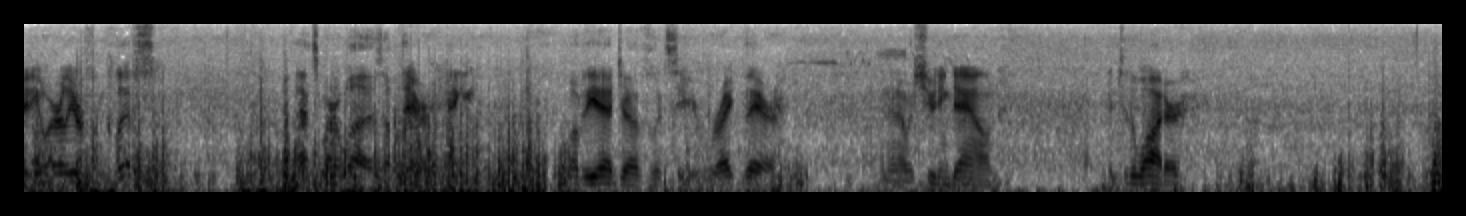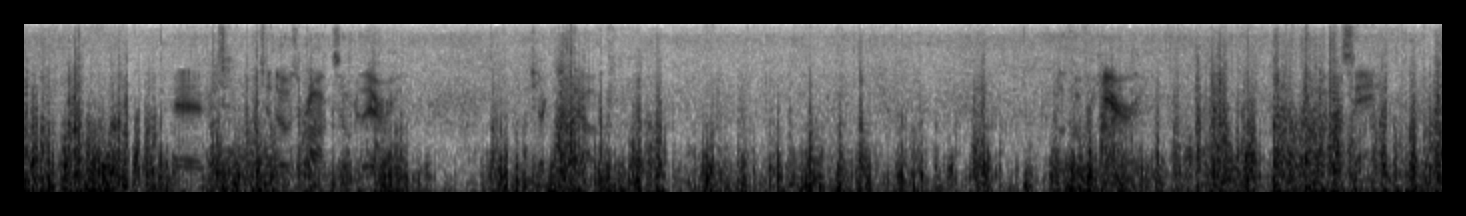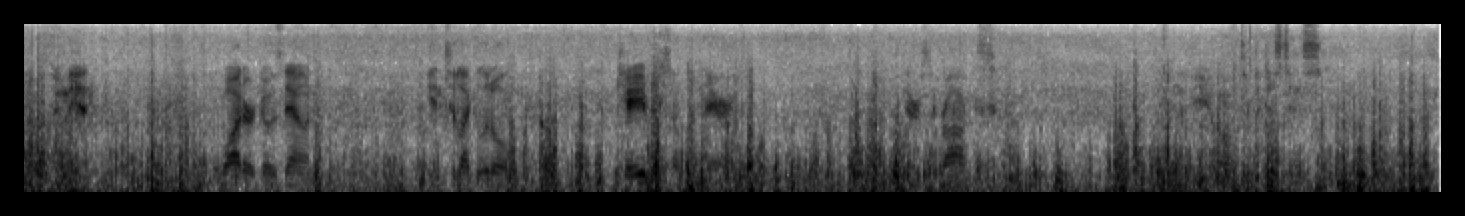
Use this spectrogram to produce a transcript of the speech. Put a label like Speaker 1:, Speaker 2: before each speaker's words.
Speaker 1: video earlier from cliffs. That's where it was, up there, hanging over the edge of, let's see, right there. And then I was shooting down into the water and to those rocks over there. Check this out. Water goes down into like a little cave or something there.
